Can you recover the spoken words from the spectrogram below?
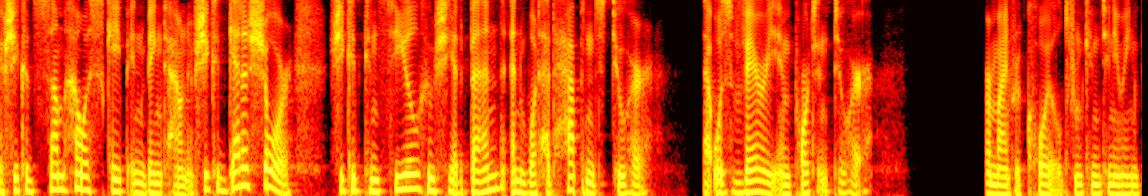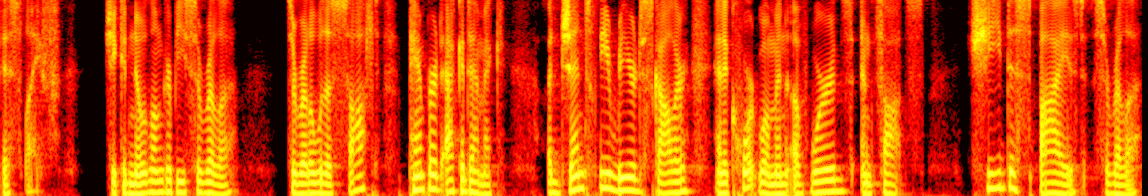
If she could somehow escape in Bingtown, if she could get ashore, she could conceal who she had been and what had happened to her. That was very important to her. Her mind recoiled from continuing this life. She could no longer be Serilla. Serilla was a soft, pampered academic, a gently reared scholar, and a courtwoman of words and thoughts. She despised Serilla.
